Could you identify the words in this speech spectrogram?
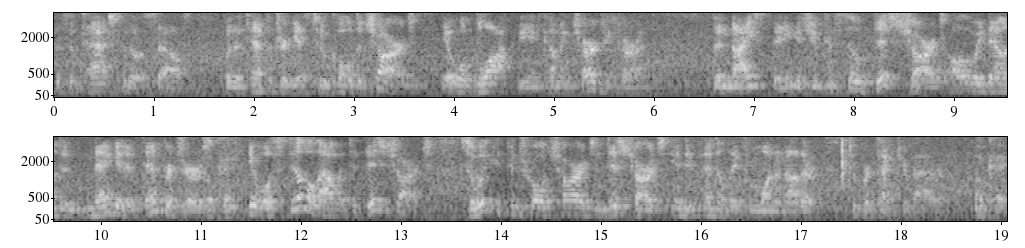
that's attached to those cells. When the temperature gets too cold to charge, it will block the incoming charging current. The nice thing is you can still discharge all the way down to negative temperatures. Okay. It will still allow it to discharge. So it can control charge and discharge independently from one another to protect your battery. Okay.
